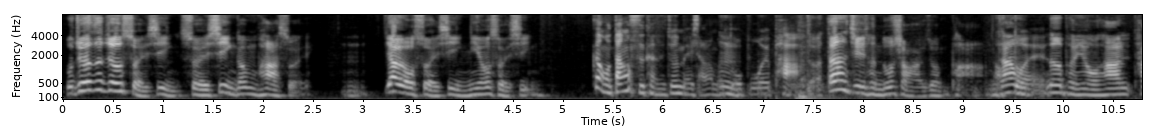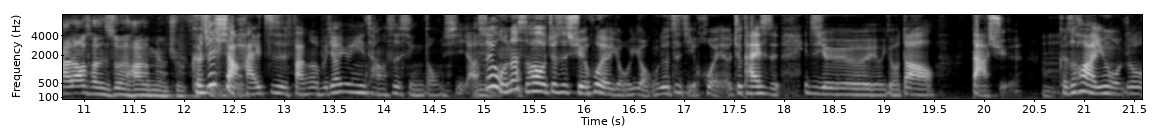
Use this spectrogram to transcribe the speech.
我觉得这就是水性，水性跟不怕水。嗯，要有水性，你有水性。但我当时可能就没想那么多，嗯、不会怕。对，但是其实很多小孩就很怕。你看我那个朋友他，他他到三十岁他都没有去。可是小孩子反而比较愿意尝试新东西啊，嗯、所以我那时候就是学会了游泳，我就自己会了，就开始一直游游游游游到大学。可是后来因为我就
